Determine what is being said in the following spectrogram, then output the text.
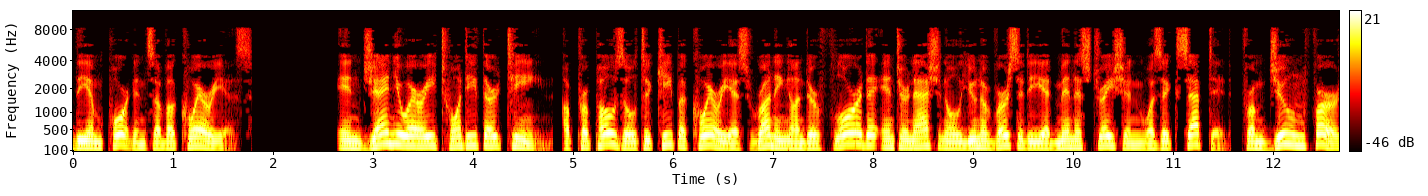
the importance of Aquarius. In January 2013, a proposal to keep Aquarius running under Florida International University administration was accepted. From June 1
